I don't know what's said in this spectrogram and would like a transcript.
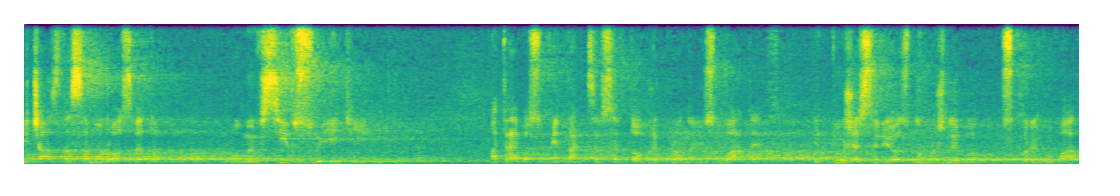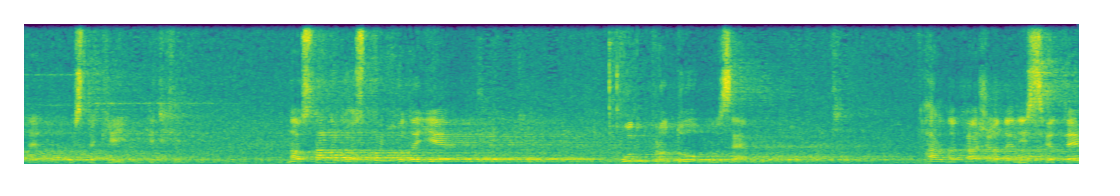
і час на саморозвиток, бо ми всі в суєті. А треба собі так це все добре проаналізувати і дуже серйозно, можливо, скоригувати ось такий підхід. Наостанок Господь подає пункт про добру землю. Гарно каже один із святих,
